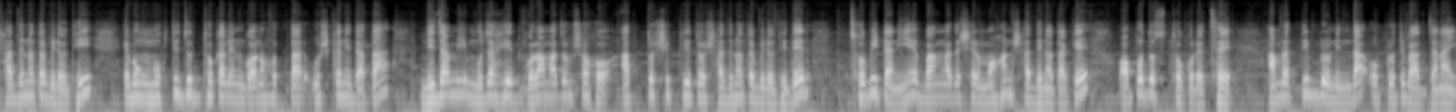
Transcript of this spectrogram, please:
স্বাধীনতা বিরোধী এবং মুক্তিযুদ্ধকালীন গণহত্যার উস্কানিদাতা নিজামী মুজাহিদ গোলাম আজম সহ আত্মস্বীকৃত স্বাধীনতা বিরোধীদের ছবি টানিয়ে বাংলাদেশের মহান স্বাধীনতাকে অপদস্থ করেছে। আমরা তীব্র নিন্দা ও প্রতিবাদ জানাই।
